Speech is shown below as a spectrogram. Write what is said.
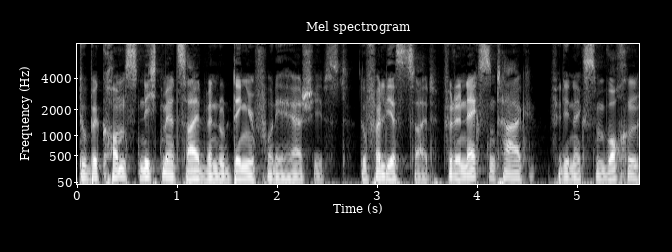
Du bekommst nicht mehr Zeit, wenn du Dinge vor dir herschiebst. Du verlierst Zeit. Für den nächsten Tag, für die nächsten Wochen.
